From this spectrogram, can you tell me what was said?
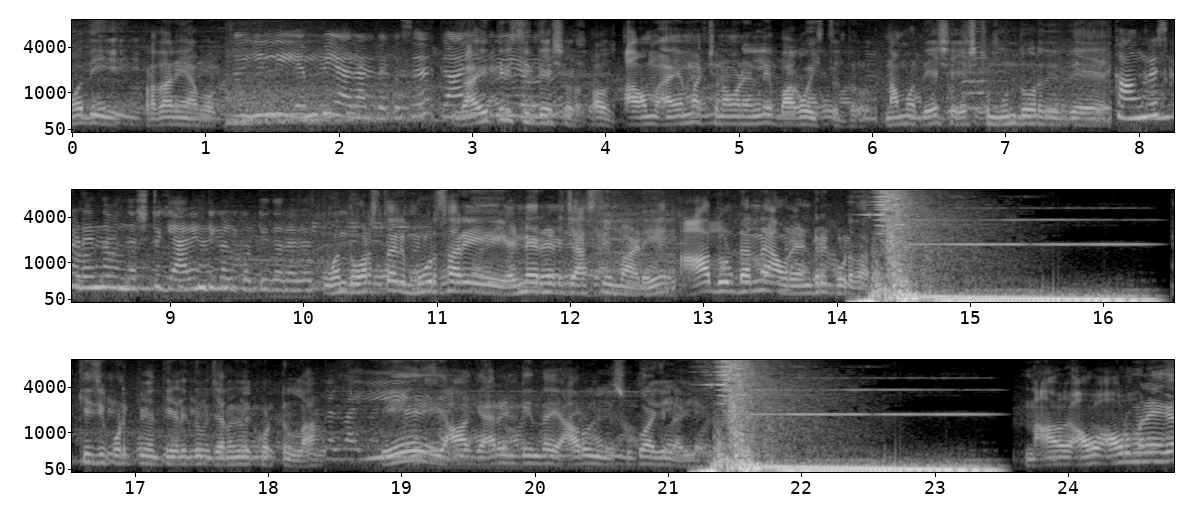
ಮೋದಿ ಪ್ರಧಾನಿ ಆಗ್ಬೇಕು. ಇಲ್ಲಿ ಎಂ ಪಿ ಯಾರಾಗಬೇಕು ಸರ್ ಗಾಯತ್ರಿ ಸಿದ್ದೇಶ್ವರ್ ಹೌದು. ಅಮ್ಮ ಚುನಾವಣೆಯಲ್ಲಿ ಭಾಗವಹಿಸ್ತಿದ್ರು. ನಮ್ಮ ದೇಶ ಎಷ್ಟು ಮುಂದುವರೆದಿದೆ. ಕಾಂಗ್ರೆಸ್ ಕಡೆಯಿಂದ ಒಂದಷ್ಟು ಗ್ಯಾರಂಟಿಗಳು ಕೊಟ್ಟಿದ್ದಾರೆ ಒಂದು ವರ್ಷದಲ್ಲಿ ಮೂರು ಸಾರಿ ಎಣ್ಣೆ ರೇಟ್ ಜಾಸ್ತಿ ಮಾಡಿ ಆ ದುಡ್ಡನ್ನೇ ಅವ್ರ ಎಂಟ್ರಿ ಕೊಡ್ತಾರೆ. ಕೆ ಜಿ ಕೊಡ್ತೀವಿ ಅಂತ ಹೇಳಿದ್ರು ಜನಗಳಿಗೆ ಕೊಟ್ಟಿಲ್ಲ. ಏ ಆ ಗ್ಯಾರಂಟಿಯಿಂದ ಯಾರೂ ಇಲ್ಲಿ ಸುಖವಾಗಿಲ್ಲ ಹಳ್ಳಿ ನಾವು ಅವ್ ಅವ್ರ ಮನೆಗೆ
